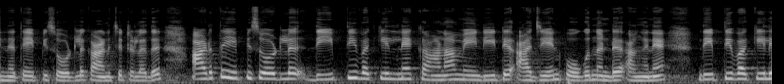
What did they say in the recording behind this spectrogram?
ഇന്നത്തെ എപ്പിസോഡിൽ കാണിച്ചിട്ടുള്ളത്. അടുത്ത എപ്പിസോഡിൽ ദീപ്തി വക്കീലിനെ കാണാൻ വേണ്ടിയിട്ട് അജയൻ പോകുന്നുണ്ട്. അങ്ങനെ ദീപ്തി വക്കീൽ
